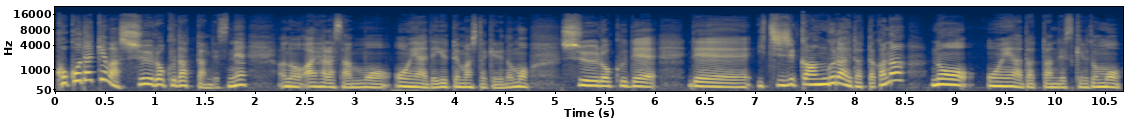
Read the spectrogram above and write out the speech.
ここだけは収録だったんですね。あの、相原さんもオンエアで言ってましたけれども、収録で、で、1時間ぐらいだったかなのオンエアだったんですけれども、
